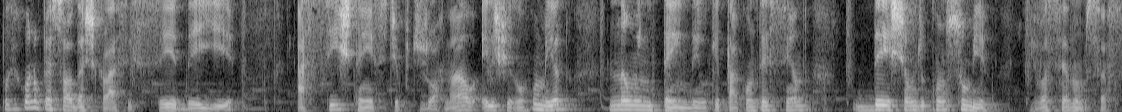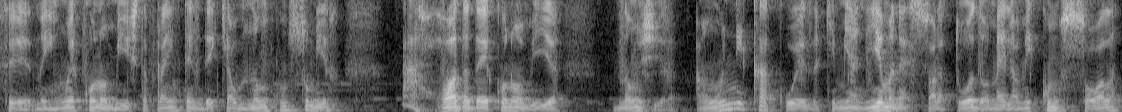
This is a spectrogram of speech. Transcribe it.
porque quando o pessoal das classes C, D e E assistem esse tipo de jornal, eles ficam com medo, não entendem o que está acontecendo, deixam de consumir. E você não precisa ser nenhum economista para entender que ao não consumir, a roda da economia não gira. A única coisa que me anima nessa história toda, ou melhor, me consola,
